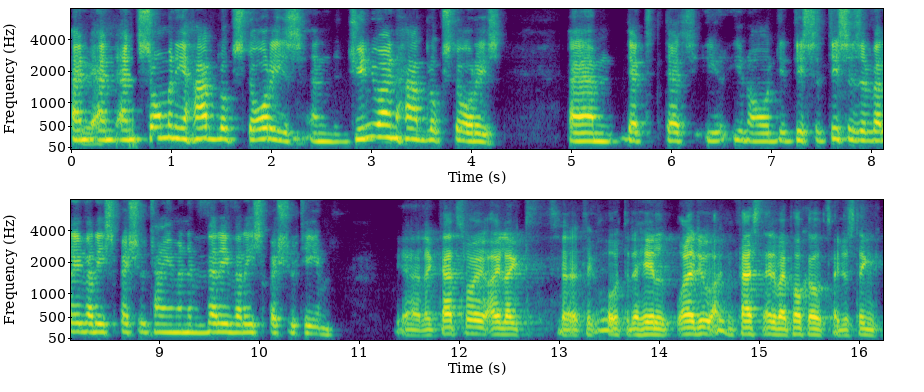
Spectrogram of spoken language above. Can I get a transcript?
and Yeah. and and so many hard luck stories, and genuine hard luck stories um, that that you you know this this is a very very special time and a very very special team. yeah, like that's why I like to, to go to the hill. What I do, I'm fascinated by puckouts. I just think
